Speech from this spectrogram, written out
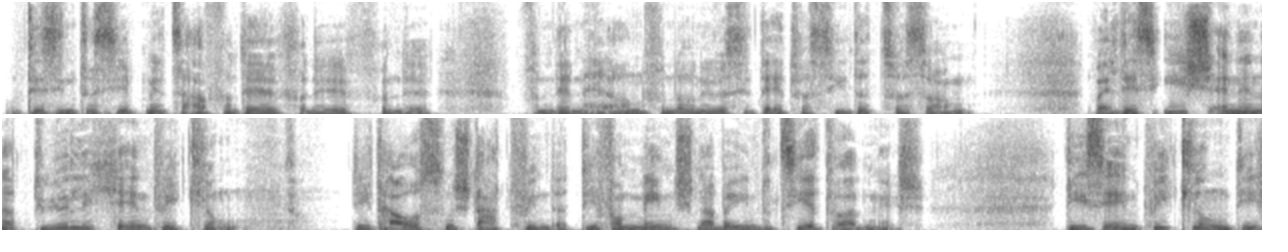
Und das interessiert mich jetzt auch von, der, von, der, von, der, von den Herren von der Universität, was Sie dazu sagen. Weil das ist eine natürliche Entwicklung, die draußen stattfindet, die vom Menschen aber induziert worden ist. Diese Entwicklung, die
